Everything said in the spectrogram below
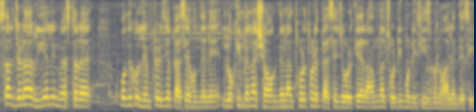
ਸਰ ਜਿਹੜਾ ਰੀਅਲ ਇਨਵੈਸਟਰ ਹੈ ਉਹਦੇ ਕੋਲ ਲਿਮਟਿਡ ਜਿਹੇ ਪੈਸੇ ਹੁੰਦੇ ਨੇ ਲੋਕੀ ਪਹਿਲਾਂ ਸ਼ੌਂਕ ਦੇ ਨਾਲ ਥੋੜੇ ਥੋੜੇ ਪੈਸੇ ਜੋੜ ਕੇ ਆਰਾਮ ਨਾਲ ਛੋਟੀ ਮੋਟੀ ਚੀਜ਼ ਬਣਵਾ ਲੈਂਦੇ ਸੀ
